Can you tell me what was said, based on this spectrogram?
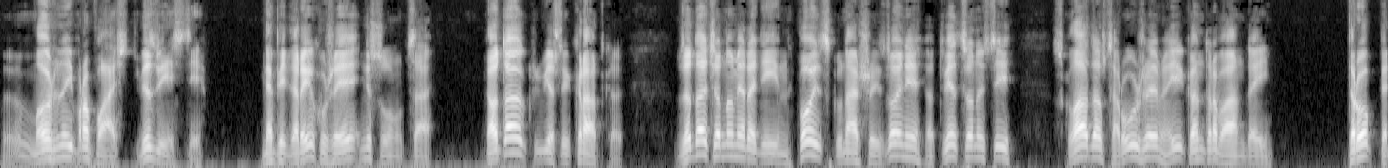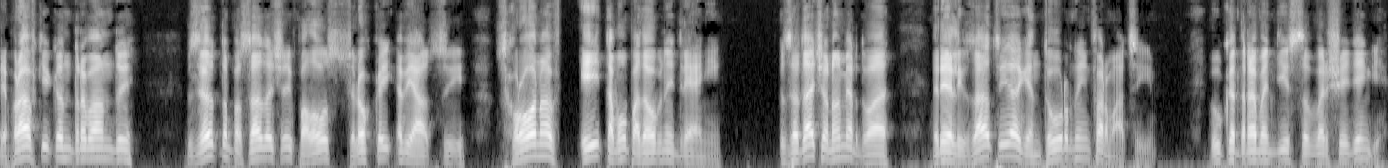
э, можно и пропасть, без вести. На пятерых уже не сунутся. А так, если кратко, задача номер один — поиск в нашей зоне ответственности складов с оружием и контрабандой. Троп переправки контрабанды, взлетно-посадочных полос с легкой авиации, схронов и тому подобной дряни. Задача номер два — реализация агентурной информации. У контрабандистов большие деньги.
